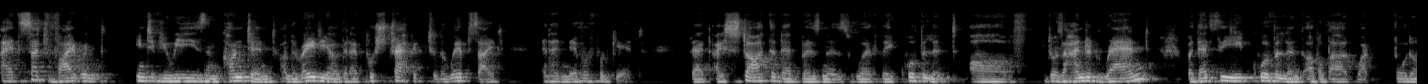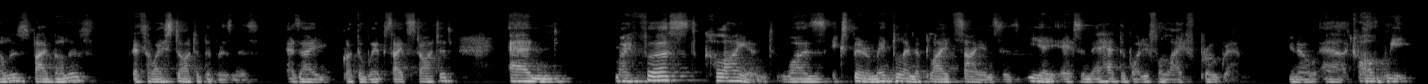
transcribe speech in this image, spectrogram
I had such vibrant interviewees and content on the radio that I pushed traffic to the website. And I never forget that I started that business with the equivalent of it was hundred rand, but that's the equivalent of about what four dollars, five dollars. That's how I started the business as I got the website started, and my first client was Experimental and Applied Sciences (EAS), and they had the Body for Life program. You know, uh, twelve week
